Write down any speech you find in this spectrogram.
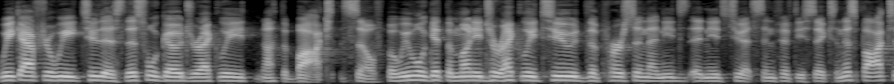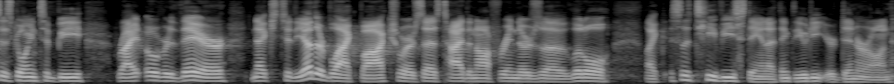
week after week to this, this will go directly, not the box itself, but we will get the money directly to the person that needs it needs to at Send 56. And this box is going to be right over there next to the other black box where it says tithe and offering. There's a little, like, it's a TV stand, I think, that you'd eat your dinner on.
